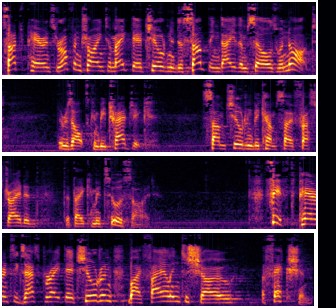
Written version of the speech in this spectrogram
Such parents are often trying to make their children into something they themselves were not. The results can be tragic. Some children become so frustrated that they commit suicide. Fifth, parents exasperate their children by failing to show affection.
